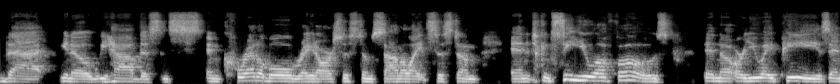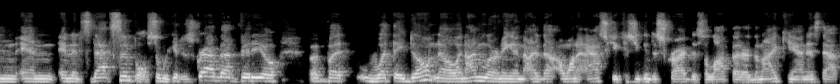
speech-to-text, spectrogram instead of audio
that you know we have this incredible radar system, satellite system, and it can see UFOs in, uh, or UAPs, and and and it's that simple. So we could just grab that video. But, but what they don't know, and I'm learning, and I, I want to ask you because you can describe this a lot better than I can, is that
